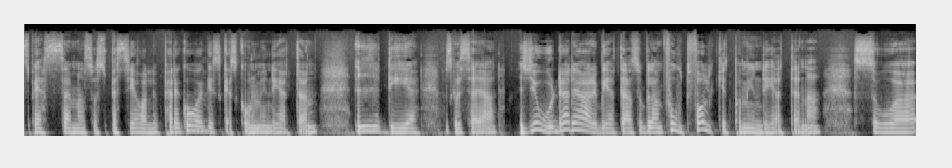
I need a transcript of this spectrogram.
SPSM, alltså Specialpedagogiska skolmyndigheten, i det, vad ska vi säga, jordade arbete, alltså bland fotfolket på myndigheterna, så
